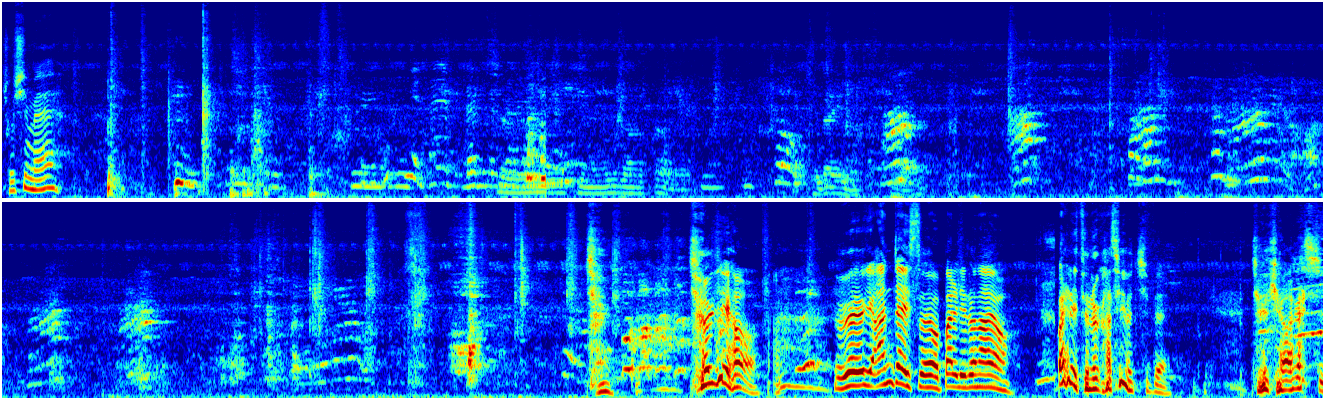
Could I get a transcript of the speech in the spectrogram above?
조심해. 저기요. 왜 여기 앉아 있어요? 빨리 일어나요. 빨리 들어가세요 집에. 저기 아가씨.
